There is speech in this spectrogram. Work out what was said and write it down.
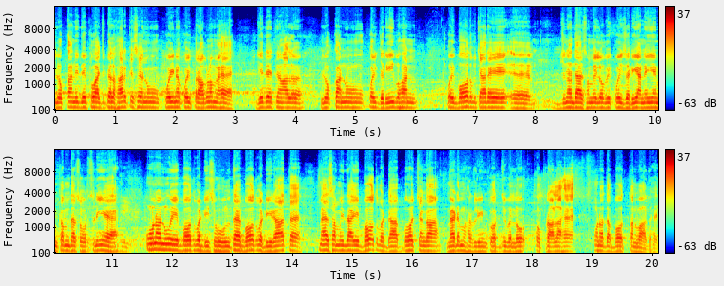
ਲੋਕਾਂ ਦੀ ਦੇਖੋ ਅੱਜ ਕੱਲ ਹਰ ਕਿਸੇ ਨੂੰ ਕੋਈ ਨਾ ਕੋਈ ਪ੍ਰੋਬਲਮ ਹੈ, ਜਿਹਦੇ ਨਾਲ ਲੋਕਾਂ ਨੂੰ ਕੋਈ ਗਰੀਬ ਹਨ, ਕੋਈ ਬਹੁਤ ਵਿਚਾਰੇ ਜਿਨ੍ਹਾਂ ਦਾ ਸਮਝ ਲਓ ਵੀ ਕੋਈ ਜ਼ਰੀਆ ਨਹੀਂ, ਇਨਕਮ ਦਾ ਸੋਰਸ ਨਹੀਂ ਹੈ। ਉਹਨਾਂ ਨੂੰ ਇਹ ਬਹੁਤ ਵੱਡੀ ਸਹੂਲਤ ਹੈ ਬਹੁਤ ਵੱਡੀ ਰਾਹਤ ਹੈ। ਮੈਂ ਸਮਝਦਾ ਇਹ ਬਹੁਤ ਵੱਡਾ ਬਹੁਤ ਚੰਗਾ ਮੈਡਮ ਹਰਲੀਨ ਕੌਰ ਜੀ ਵੱਲੋਂ ਉਪਰਾਲਾ ਹੈ। ਉਹਨਾਂ ਦਾ ਬਹੁਤ ਧੰਨਵਾਦ ਹੈ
